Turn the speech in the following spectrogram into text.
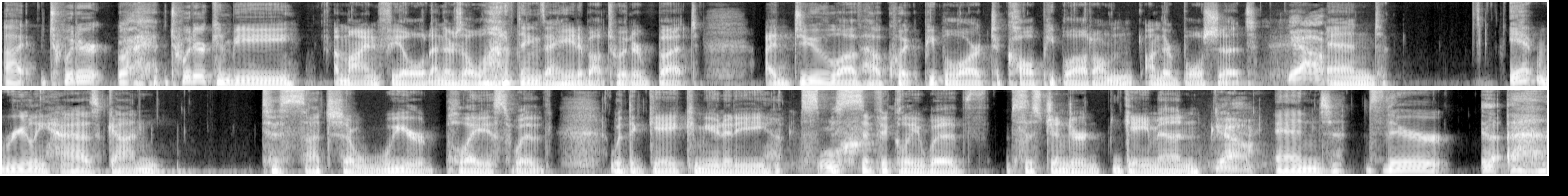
Uh, Twitter, Twitter can be a minefield, and there's a lot of things I hate about Twitter, but I do love how quick people are to call people out on on their bullshit. Yeah. And it really has gotten to such a weird place with with the gay community, specifically with cisgendered gay men. Yeah. And they're uh,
